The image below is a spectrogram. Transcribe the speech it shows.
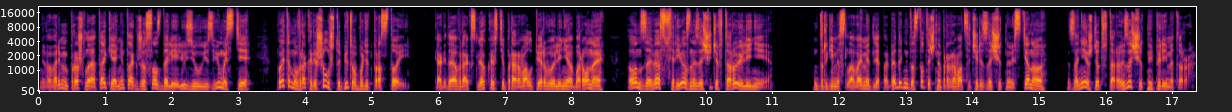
Во время прошлой атаки они также создали иллюзию уязвимости, поэтому враг решил, что битва будет простой. Когда враг с легкостью прорвал первую линию обороны, он завяз в серьезной защите второй линии. Другими словами, для победы недостаточно прорваться через защитную стену, за ней ждет второй защитный периметр.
